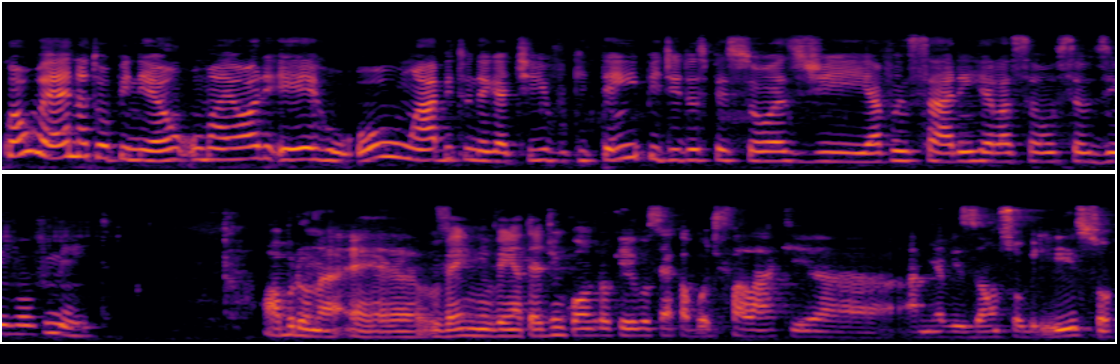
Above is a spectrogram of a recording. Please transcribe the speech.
qual é, na tua opinião, o maior erro ou um hábito negativo que tem impedido as pessoas de avançar em relação ao seu desenvolvimento? Ó, Bruna, é, vem, vem até de encontro ao que você acabou de falar aqui, a, a minha visão sobre isso.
